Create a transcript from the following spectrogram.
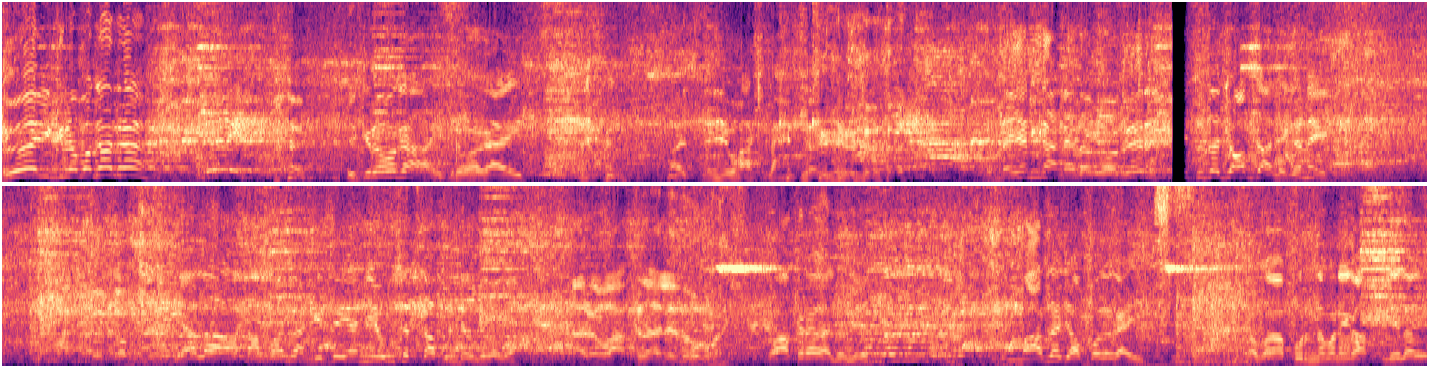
हवी इकडे बघा रे! इकडे बघा इकडे बघा आई. मशनीची वाट लावीत लावली नयन गाण्याचा ब्लॉगर तुझा जॉब झाले का नाही? याला कापायला सांगितलं याने येऊसच कापून ठेवले बघा. अरे वाकडा आले तो अकरा घालवले. माझा जॉब बघा काहीच बाबा पूर्णपणे घातलेला आहे.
